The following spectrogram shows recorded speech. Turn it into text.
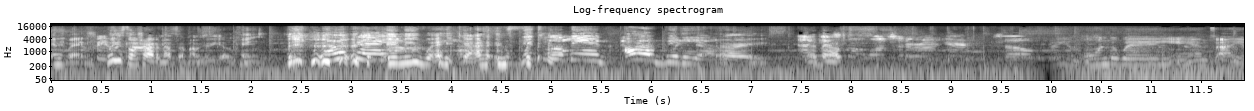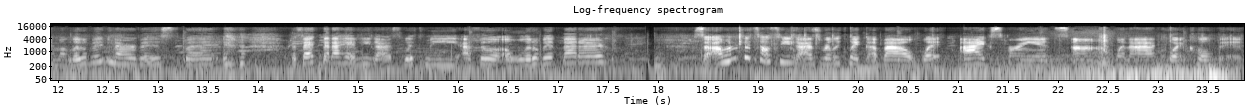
Anyway, please don't try to mess up my video, King. Okay. anyway, guys. This will be in our video. Alright. Enough. I am on the way and I am a little bit nervous, but the fact that I have you guys with me, I feel a little bit better. So I wanted to talk to you guys really quick about what I experienced um, when I caught COVID.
